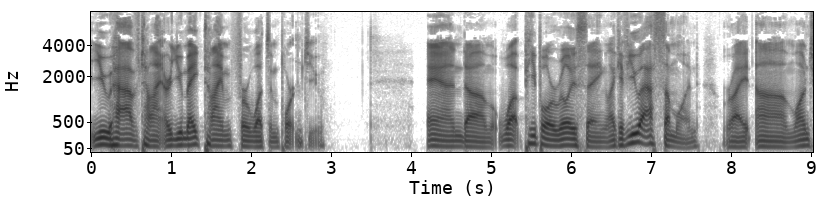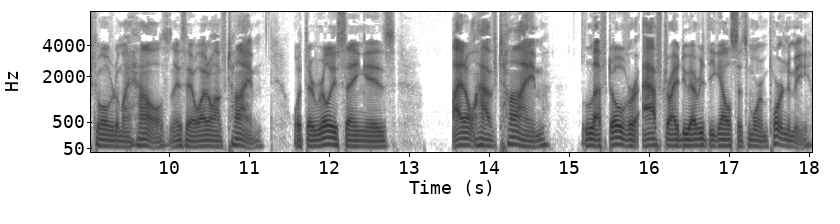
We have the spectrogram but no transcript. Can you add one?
you have time or you make time for what's important to you. And um, what people are really saying, like if you ask someone, right? Um, why don't you come over to my house? And they say, oh, I don't have time. What they're really saying is, I don't have time left over after I do everything else that's more important to me,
